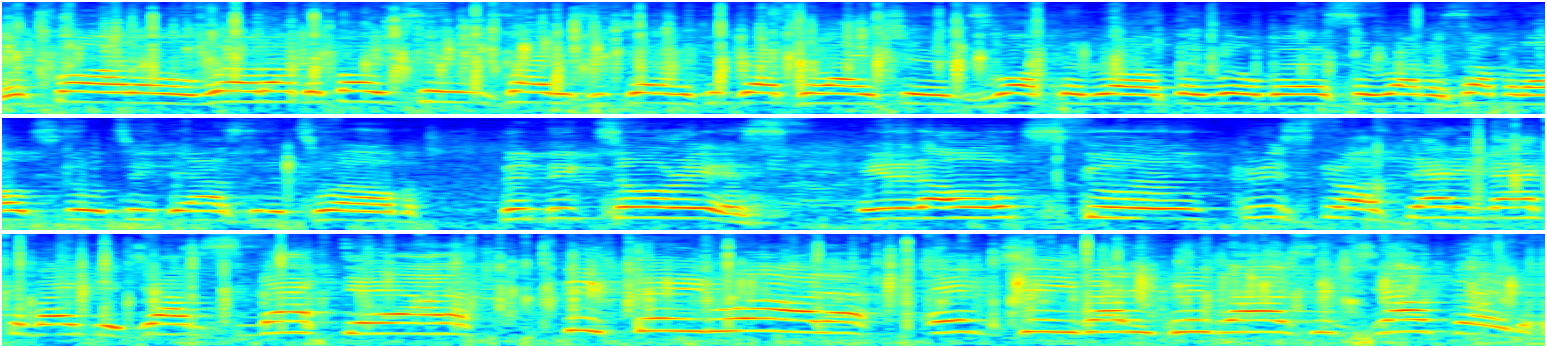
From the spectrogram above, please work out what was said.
The final. Well done to both teams, ladies and gentlemen. Congratulations, Lachlan Roth and Will Mercer, runners up at Old School 2012. But victorious in an old school crisscross. Danny Macamaker jumps smack down. 15-1. MG Money Grid and jumping.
